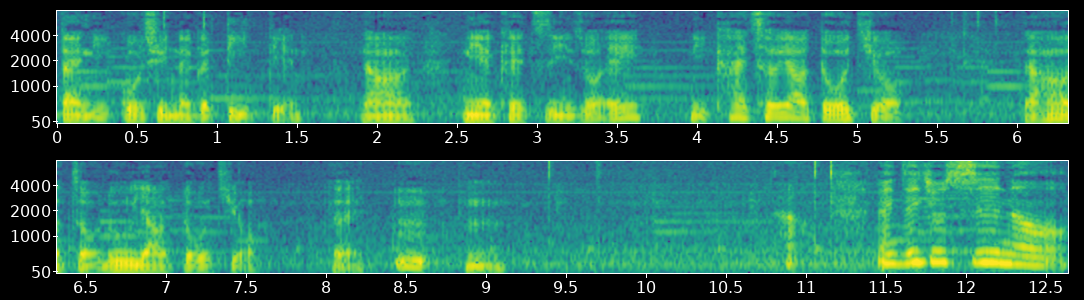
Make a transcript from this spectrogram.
带你过去那个地点，然后你也可以指引说，哎，你开车要多久，然后走路要多久，对，嗯嗯，好，那这就是呢。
